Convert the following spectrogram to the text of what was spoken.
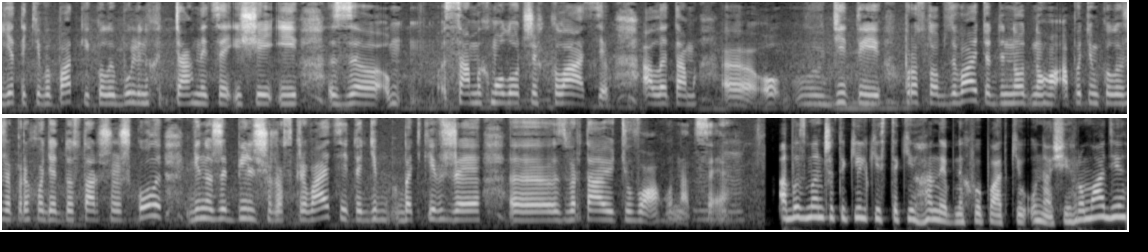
Є такі випадки, коли булінг тягнеться іще і з самих молодших класів, але там е, о, діти просто обзивають один одного, а потім, коли вже переходять до старшої школи, він вже більше розкривається, і тоді батьки вже е, звертають увагу на це. Аби зменшити кількість таких ганебних випадків у нашій громаді,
